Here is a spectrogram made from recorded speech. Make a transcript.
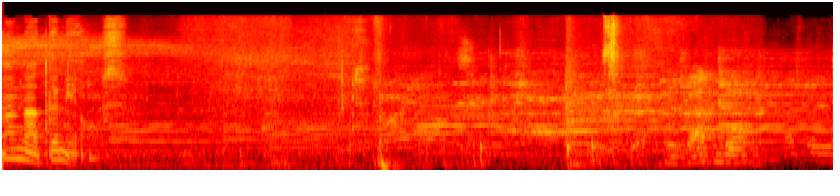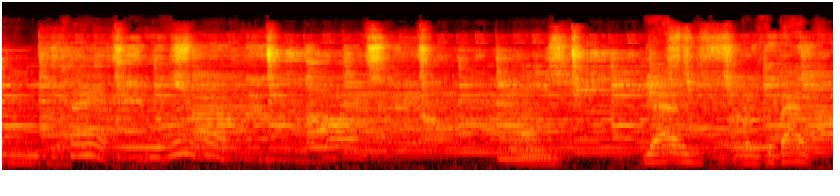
And nothing else. Basketball. Yeah, there's the bag.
